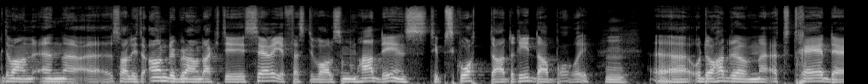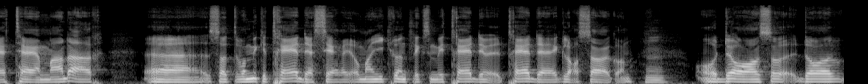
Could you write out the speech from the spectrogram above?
det var en, en eh, så lite underground-aktig seriefestival som de hade i en typ skottad riddarborg. Eh, och då hade de ett 3D-tema där. Så att det var mycket 3D-serier och man gick runt liksom i 3D 3D-glasögon. Och då så, då,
